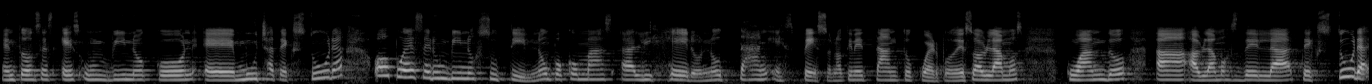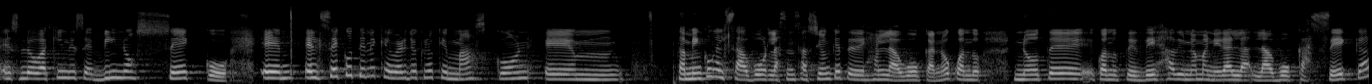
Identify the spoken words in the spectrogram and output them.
entonces es un vino con eh, mucha textura o puede ser un vino sutil, ¿no? un poco más ah, ligero, no tan espeso, no tiene tanto cuerpo. De eso hablamos cuando ah, hablamos de la textura. Eslovaquín dice vino seco. Em, el seco tiene que ver yo creo que más con... Em, también con el sabor, la sensación que te deja en la boca, ¿no? Cuando, no te, cuando te deja de una manera la, boca seca,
